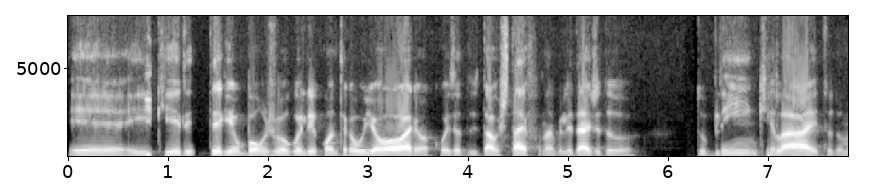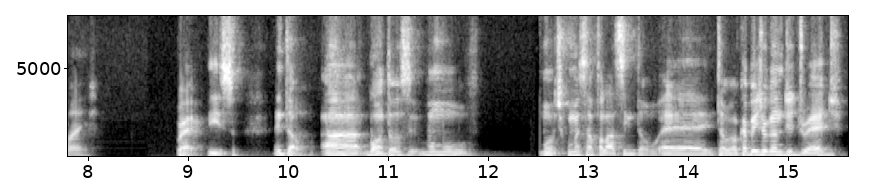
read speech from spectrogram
E, e, que ele teria um bom jogo ali contra o Iori, uma coisa de dar o Stifle na habilidade do, do Blink lá e tudo mais. Right, isso. Então, uh, bom, então vamos. Bom, deixa eu começar a falar assim então. É, então, eu acabei jogando de Dread,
